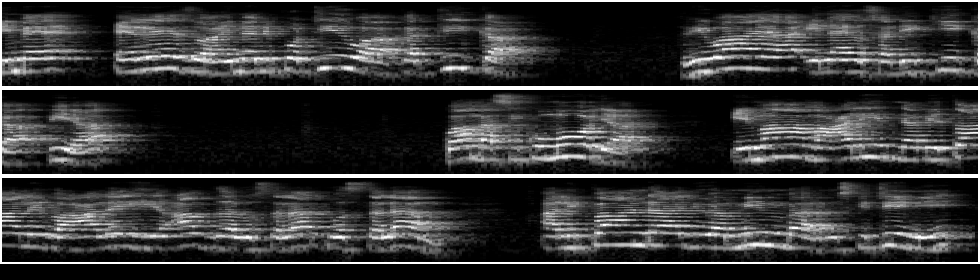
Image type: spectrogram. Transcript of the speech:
imeelezwa, imeripotiwa katika riwaya inayosadikika pia kwamba siku moja Imam Ali ibn Abi Talib alayhi afdalu salatu wassalam alipanda juu ya mimbar msikitini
